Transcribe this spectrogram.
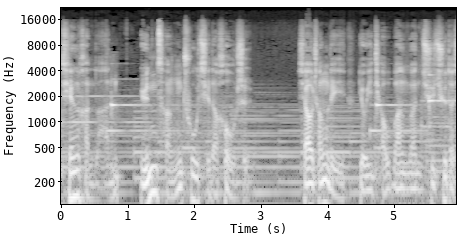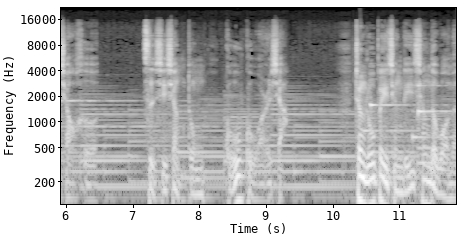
天很蓝。云层出奇的厚实，小城里有一条弯弯曲曲的小河，自西向东汩汩而下。正如背井离乡的我们，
